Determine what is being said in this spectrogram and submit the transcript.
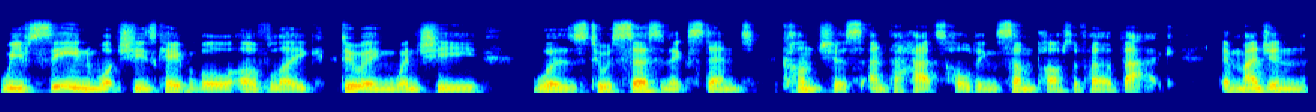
we've seen what she's capable of like doing when she was to a certain extent conscious and perhaps holding some part of her back. Imagine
